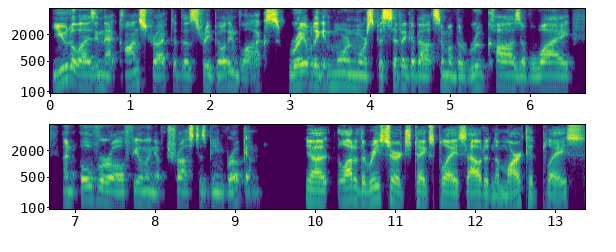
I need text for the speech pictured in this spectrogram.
utilizing that construct of those three building blocks, we're able to get more and more specific about some of the root cause of why an overall feeling of trust is being broken. Yeah, a lot of the research takes place out in the marketplace.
